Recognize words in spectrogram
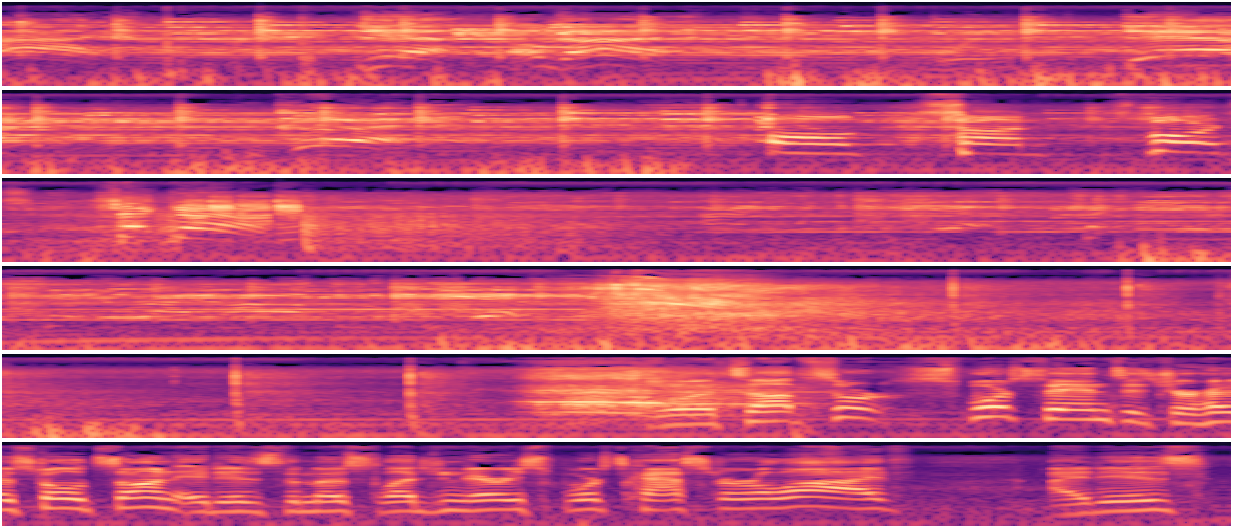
God. Yeah. Oh God. Yeah. Good. Old Sun Sports Shakedown. What's up, sports fans? It's your host, Old Son. It is the most legendary sportscaster alive. It is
